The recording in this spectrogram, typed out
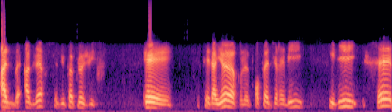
adv- adverses du peuple juif. Et c'est d'ailleurs le prophète Jérémie qui dit C'est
